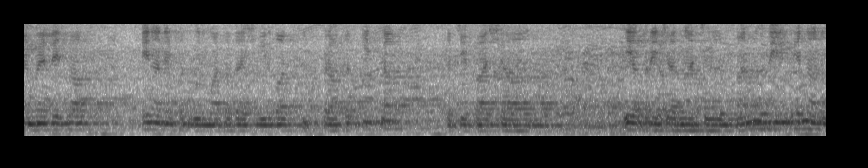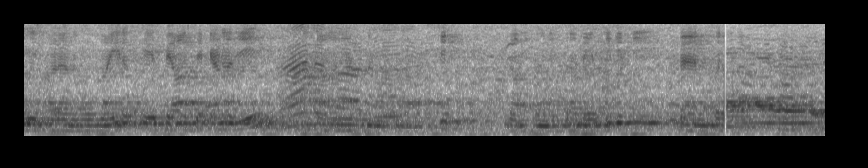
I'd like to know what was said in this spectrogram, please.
ਐਮਐਲਏ ਸਾਹਿਬ ਇਹਨਾਂ ਨੇ ਸਤਿਗੁਰੂ ਮਾਤਾ ਦਾ ਆਸ਼ੀਰਵਾਦ ਪ੍ਰਾਪਤ ਕੀਤਾ। ਸੱਚੇ ਪਾਤਸ਼ਾਹ ਇਹ ਆਪਣੇ ਚਰਨਾਂ 'ਚ ਸਾਨੂੰ ਵੀ ਇਹਨਾਂ ਨੂੰ ਵੀ ਸਾਰਿਆਂ ਨੂੰ ਲਾਈ ਰੱਖੇ। ਪਿਆਰ ਸੇ ਕਹਿਣਾ ਜੀ ਧੰਨ ਨੰਕਾਰ ਜੀ ਦਾਸ ਨੇ ਤਰ੍ਹਾਂ ਬੇਨਤੀ ਕੀਤੀ ਭੈਣ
